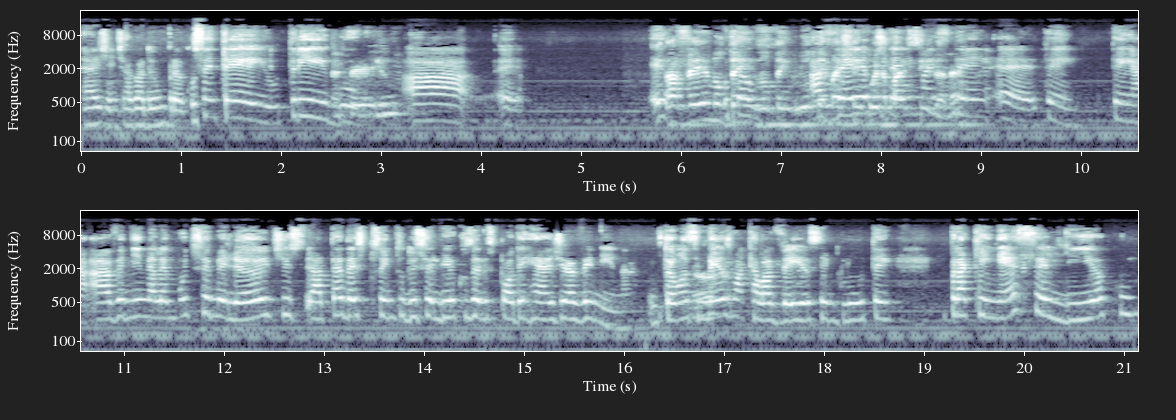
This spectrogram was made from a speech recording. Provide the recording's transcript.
Ai, gente, agora deu um branco. O centeio, o trigo, centeio. a. É, aveia não, tem, não tem glúten, mas tem coisa tem, parecida, né? Tem, é, tem. tem. A, a avenina ela é muito semelhante, até 10% dos celíacos eles podem reagir à avenina. Então, assim, ah. mesmo aquela aveia sem glúten, para quem é celíaco,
